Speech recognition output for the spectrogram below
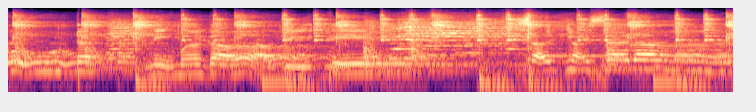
ಕೂಟ ನಿಮಗಾಗಿ ಸಹಿಸಲಾರ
